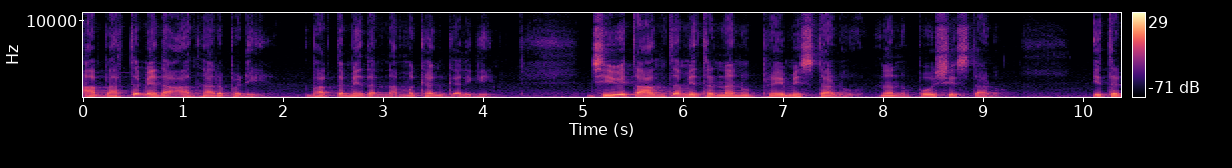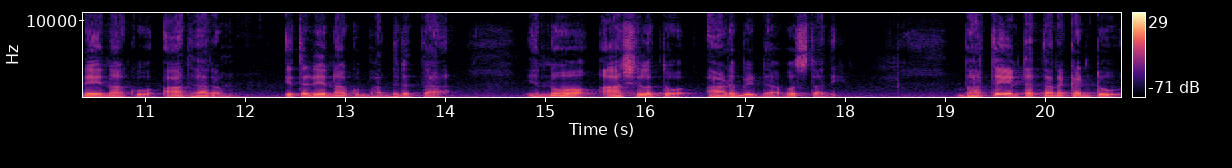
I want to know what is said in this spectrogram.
ఆ భర్త మీద ఆధారపడి భర్త మీద నమ్మకం కలిగి జీవితాంతం ఇతడు నన్ను ప్రేమిస్తాడు. నన్ను పోషిస్తాడు. ఇతడే నాకు ఆధారం ఇతడే నాకు భద్రత ఎన్నో ఆశలతో ఆడబిడ్డ వస్తుంది. భర్త ఏంట తనకంటూ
